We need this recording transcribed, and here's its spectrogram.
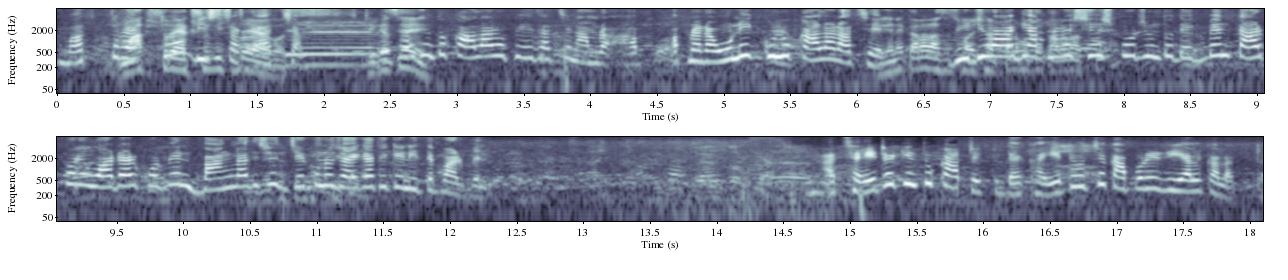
মাত্র মাত্র 120 120 টাকা আচ্ছা। ঠিক আছে? কিন্তু কালারও পেয়ে যাচ্ছেন আমরা। আপ- আপনারা অনেকগুলো কালার আছে। এখানে কালার আছে ভিডিও আগে আপনারা শেষ পর্যন্ত দেখবেন তারপরে অর্ডার করবেন বাংলাদেশের যে কোনো জায়গা থেকে নিতে পারবেন। আচ্ছা এটা কিন্তু কাট একটু দেখাই। এটা হচ্ছে কাপড়ের রিয়াল কালারটা।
